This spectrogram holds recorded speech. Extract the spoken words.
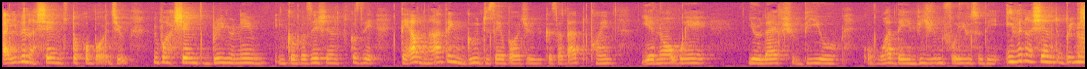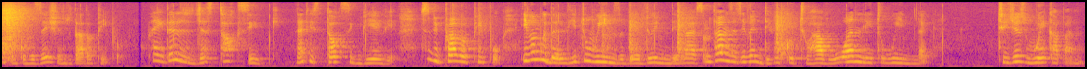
are even ashamed to talk about you. People are ashamed to bring your name in conversations because they, they have nothing good to say about you because at that point, you're not where your life should be or, what they envision for you. So they even ashamed to bring up in conversations with other people. Like that is just toxic. That is toxic behavior. Just be proud of people. Even with the little wins that they're doing in their life. Sometimes it's even difficult to have one little win. Like to just wake up and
